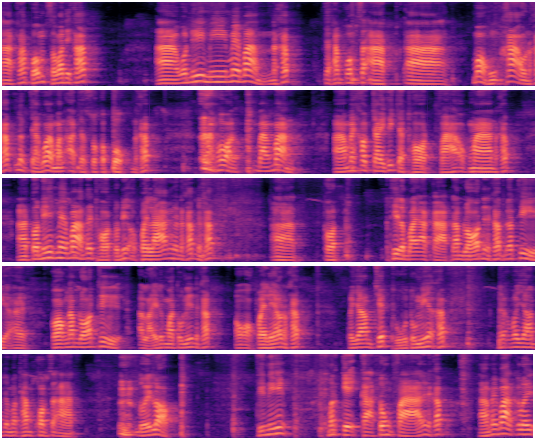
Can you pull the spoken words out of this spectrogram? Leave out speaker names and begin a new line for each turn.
อ่าครับผมสวัสดีครับ อ่าวันนี้มีแม่บ้านนะครับ จะทำความสะอาดอ่าหม้อหุงข้าวนะครับ เนื่องจากว่ามันอาจจะสกปรกนะครับ เพราะว่าบางบ้านอ่าไม่เข้าใจที่จะถอดฝาออกมานะครับอ่าตอนนี้แม่บ้านได้ถอดตัวนี้ออกไปล้างเลยนะครับนะครับอ่าถอดที่ระบายอากาศน้ำร้อนเนี่ยครับ แล้วที่กองน้ำร้อนที่ไหลลงมาตรงนี้นะครับ เอาออกไปแล้วนะครับ พยายามเช็ดถูตรงนี้ครับ แล้วพยายามจะมาทำความสะอาดโดยรอบ ทีนี้มันเกะกะตรงฝาเนี่ยนะครับอ่าแม่บ้านก็เลย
